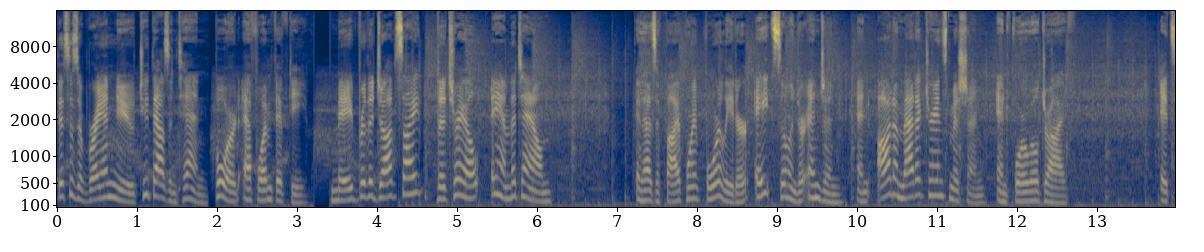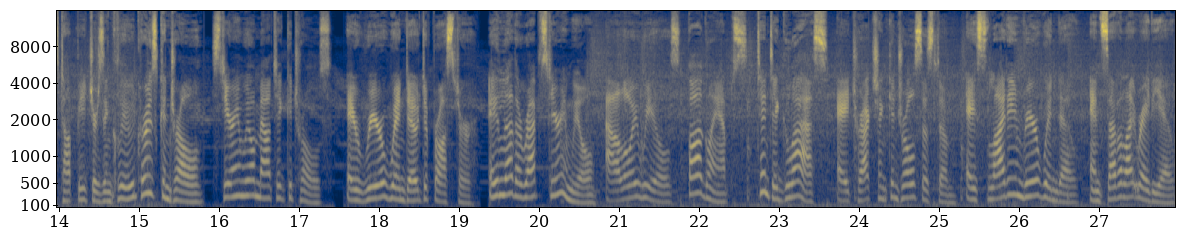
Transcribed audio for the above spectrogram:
This is a brand new 2010 Ford F-150, made for the job site, the trail, and the town. It has a 5.4-liter, eight-cylinder engine, an automatic transmission, and four-wheel drive. Its top features include cruise control, steering wheel mounted controls, a rear window defroster, a leather wrapped steering wheel, alloy wheels, fog lamps, tinted glass, a traction control system, a sliding rear window, and satellite radio.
